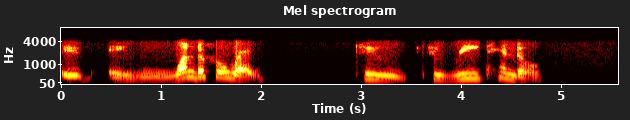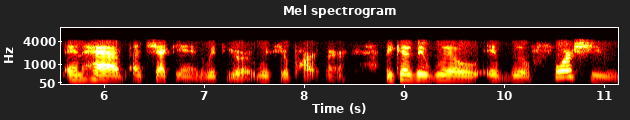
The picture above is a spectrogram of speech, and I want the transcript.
is a wonderful way to to rekindle and have a check in with your with your partner because it will it will force you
